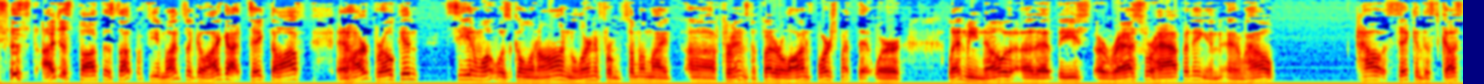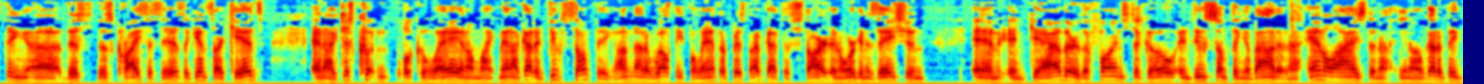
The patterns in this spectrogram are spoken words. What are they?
just, I just thought this up a few months ago. I got ticked off and heartbroken seeing what was going on learning from some of my, uh, friends in federal law enforcement that were letting me know uh, that these arrests were happening and, and how, how sick and disgusting, uh, this, this crisis is against our kids. And I just couldn't look away. And I'm like, man, I got to do something. I'm not a wealthy philanthropist. I've got to start an organization and and gather the funds to go and do something about it. And I analyzed, and I, you know, I've got a big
